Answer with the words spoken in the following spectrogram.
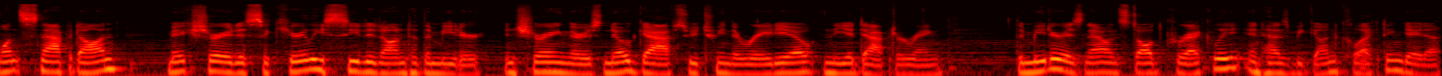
Once snapped on, make sure it is securely seated onto the meter, ensuring there is no gaps between the radio and the adapter ring. The meter is now installed correctly and has begun collecting data.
